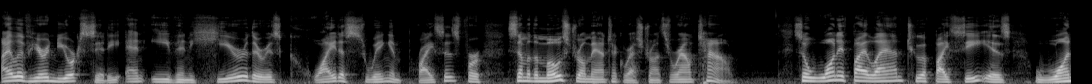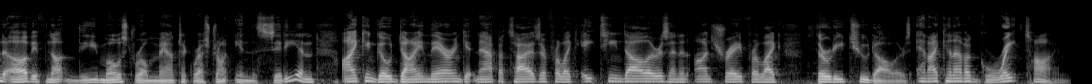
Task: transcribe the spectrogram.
I live here in New York City, and even here, there is quite a swing in prices for some of the most romantic restaurants around town. So, one if by land, two if by sea is one of, if not the most romantic restaurant in the city. And I can go dine there and get an appetizer for like $18 and an entree for like $32. And I can have a great time.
